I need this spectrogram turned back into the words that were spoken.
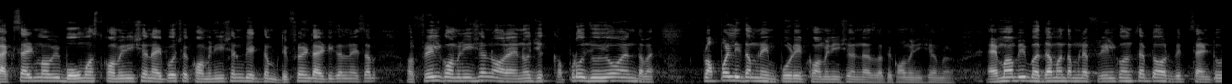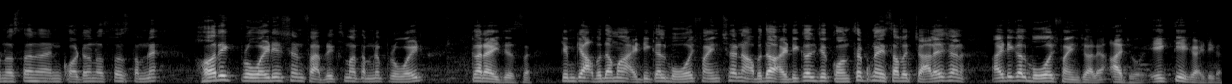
બેક સાઇડમાં બી બહુ મસ્ત કોમ્બિનેશન આપ્યો છે. કોમ્બિનેશન બી એકદમ ડિફરન્ટ આર્ટિકલના હિસાબે. ઓર ફ્રીલ કોમ્બિનેશન ઓર એનો જે કપડો જોયો હોય ને તમે પ્રોપરલી તમને ઇમ્પોર્ટેડ કોમ્બિનેશનના સાથે કોમ્બિનેશન મળે. એમાં બી બધામાં તમને ફ્રીલ કોન્સેપ્ટ ઓર વિથ સેન્ટુ નસ્તર એન્ડ કોટન નસ્તર તમને હર એક પ્રોવાઇડેશન ફેબ્રિક્સમાં તમને પ્રોવાઈડ કરાઈ જશે. કેમ કે આ બધામાં આર્ટિકલ બહુ જ ફાઇન છે અને આ બધા આર્ટિકલ જે કોન્સેપ્ટના હિસાબે ચાલે છે ને આર્ટિકલ બહુ જ ફાઇન ચાલે. આ જો એકથી એક આર્ટિકલ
